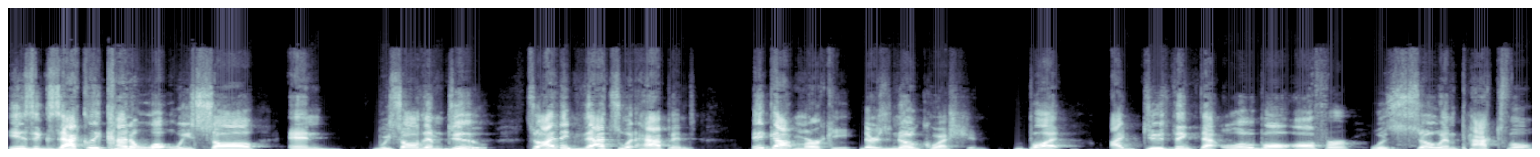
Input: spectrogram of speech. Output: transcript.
is exactly kind of what we saw and we saw them do. So I think that's what happened. It got murky. There's no question. But I do think that low ball offer was so impactful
